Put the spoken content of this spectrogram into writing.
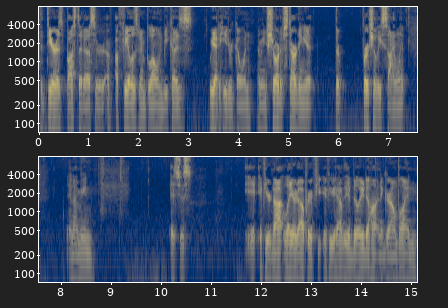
the deer has busted us or a, a field has been blown because we had a heater going. I mean, short of starting it, virtually silent, and I mean, it's just if you're not layered up or if you if you have the ability to hunt in a ground blind,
